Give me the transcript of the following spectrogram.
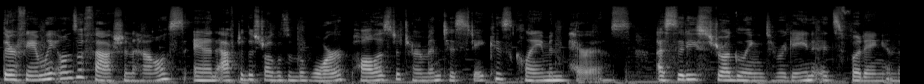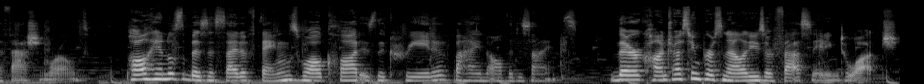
Their family owns a fashion house, and after the struggles of the war, Paul is determined to stake his claim in Paris, a city struggling to regain its footing in the fashion world. Paul handles the business side of things, while Claude is the creative behind all the designs. Their contrasting personalities are fascinating to watch.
